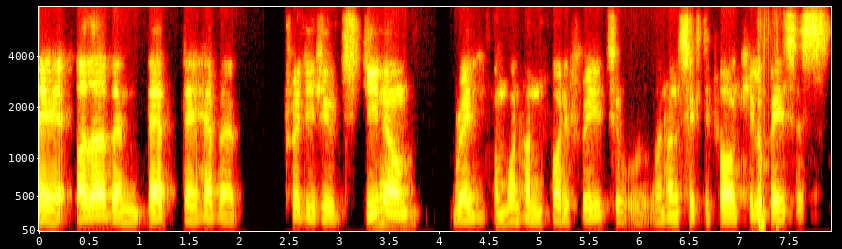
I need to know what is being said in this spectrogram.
Uh, other than that, they have a pretty huge genome ranging from 143 to 164 kilobases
